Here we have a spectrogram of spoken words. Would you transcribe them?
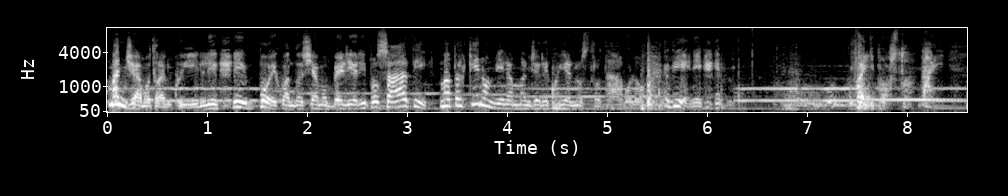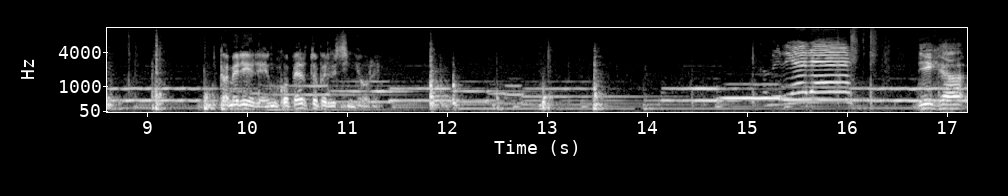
Mangiamo tranquilli e poi quando siamo belli e riposati, ma perché non vieni a mangiare qui al nostro tavolo? Vieni, fagli posto, dai. Cameriere, un coperto per il signore. Cameriere! Dica,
